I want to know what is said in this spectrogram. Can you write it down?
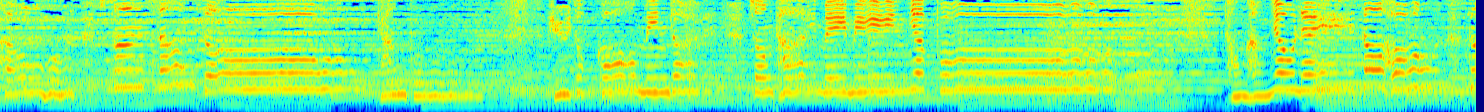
后援，信心都减半。如独个面对，状态未免一般。同行有你多好，对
